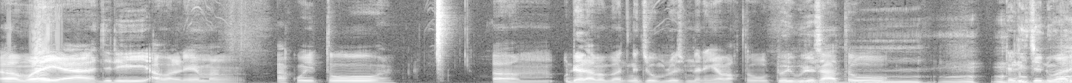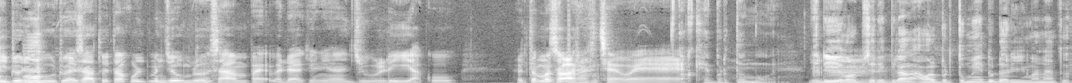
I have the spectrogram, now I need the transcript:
Eh, mulai ya. Jadi awalnya emang aku itu em, udah lama banget ngejomblo sebenarnya waktu 2021. Hmm, hmm, hmm. Dari Januari 2021 itu aku menjomblo sampai pada akhirnya Juli aku bertemu seorang cewek. Oke bertemu. Jadi kalau bisa dibilang awal bertemunya itu dari mana tuh?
